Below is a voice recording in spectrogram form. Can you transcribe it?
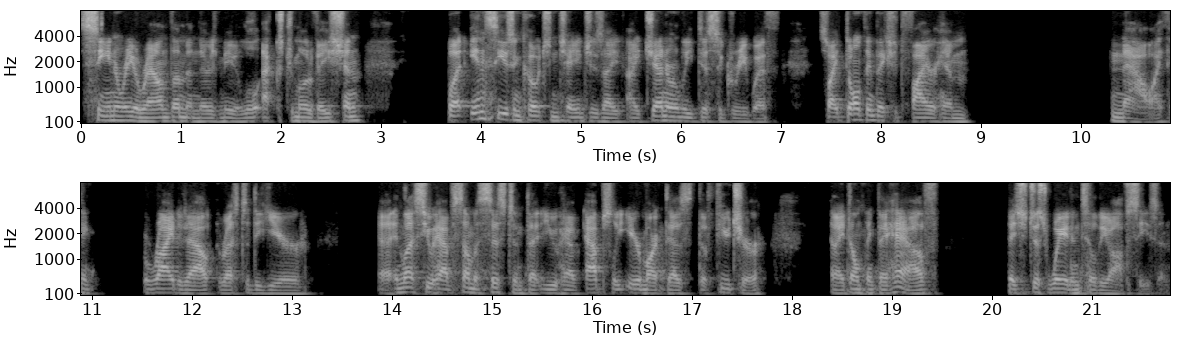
scenery around them and there's maybe a little extra motivation. But in season coaching changes, I, I generally disagree with. So I don't think they should fire him now. I think ride it out the rest of the year, uh, unless you have some assistant that you have absolutely earmarked as the future. And I don't think they have. They should just wait until the off season.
